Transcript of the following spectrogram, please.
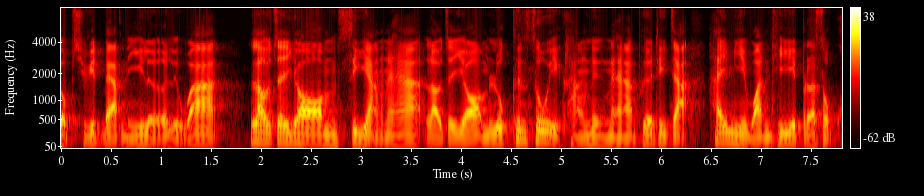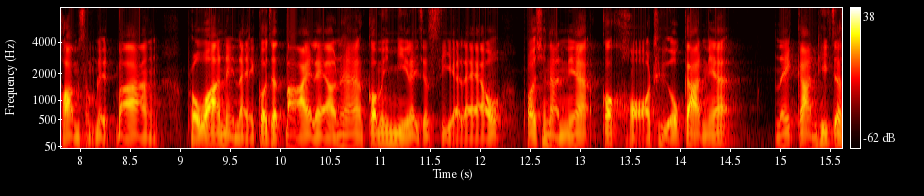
จบชีวิตแบบนี้เหรอหรือว่าเราจะยอมเสี่ยงนะฮะ เราจะยอมลุกขึ้นสู้อีกครั้งหนึ่งนะฮะ เพื่อที่จะให้มีวันที่ประสบความสำเร็จบ้าง เพราะว่าไหนๆก็จะตายแล้วนะฮะ ก็ไม่มีอะไรจะเสียแล้ว เพราะฉะนั้นเนี่ยก็ขอถือโอกาสเนี้ยในการที่จะ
